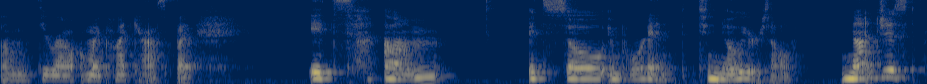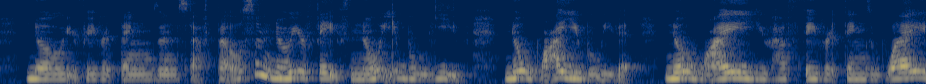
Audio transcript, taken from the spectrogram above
um, throughout all my podcasts, but it's um, it's so important to know yourself, not just know your favorite things and stuff, but also know your faith, know what you believe, know why you believe it, know why you have favorite things, why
